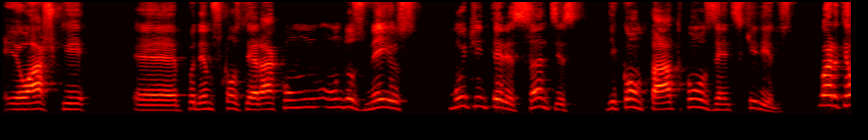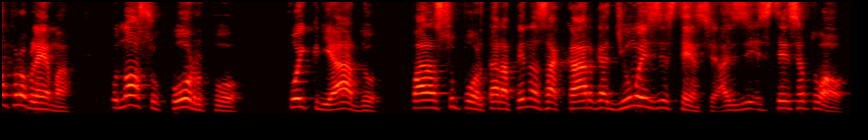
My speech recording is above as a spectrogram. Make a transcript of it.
eu acho que é, podemos considerar como um dos meios muito interessantes de contato com os entes queridos. Agora tem um problema. O nosso corpo foi criado para suportar apenas a carga de uma existência, a existência atual.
